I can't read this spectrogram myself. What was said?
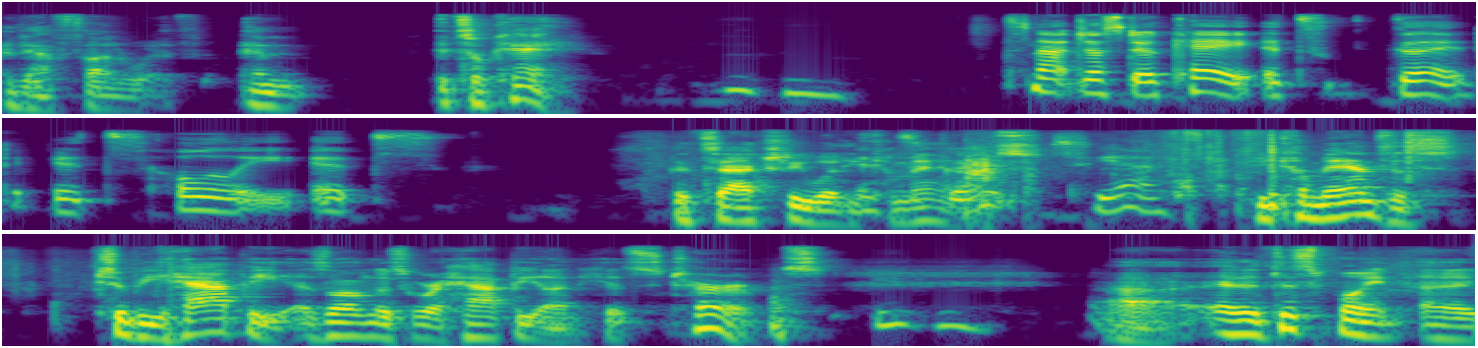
and have fun with. And it's okay. Mhm. It's not just okay. It's good. It's holy. It's It's actually what he commands. great. Yeah. He commands us to be happy as long as we're happy on his terms. Mhm. Uh, and at this point, uh,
